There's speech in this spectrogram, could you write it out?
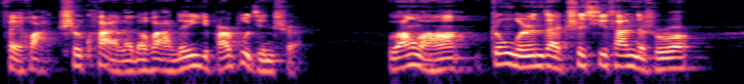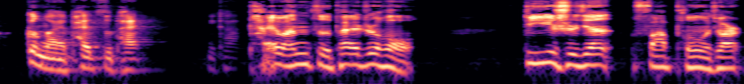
废话，吃快了的话，那一盘不禁吃。往往中国人在吃西餐的时候，更爱拍自拍。你看，拍完自拍之后，第一时间发朋友圈。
